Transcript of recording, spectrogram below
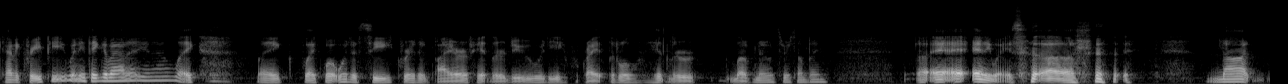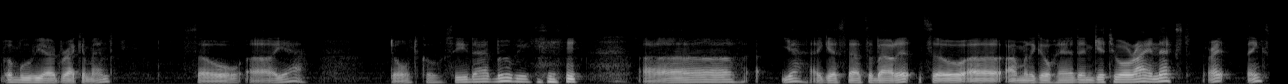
kind of creepy when you think about it. You know, like like like what would a secret admirer of Hitler do? Would he write little Hitler love notes or something? Uh, a- anyways, uh, not a movie I would recommend. So uh, yeah, don't go see that movie. uh, yeah, I guess that's about it. So uh, I'm gonna go ahead and get to Orion next. All right, thanks.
